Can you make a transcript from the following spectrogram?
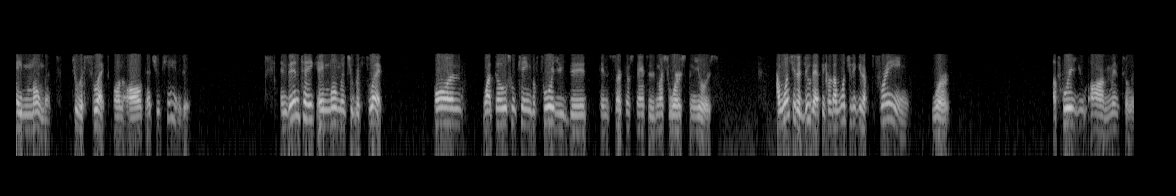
a moment to reflect on all that you can do. And then take a moment to reflect on what those who came before you did in circumstances much worse than yours. I want you to do that because I want you to get a framework of where you are mentally.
